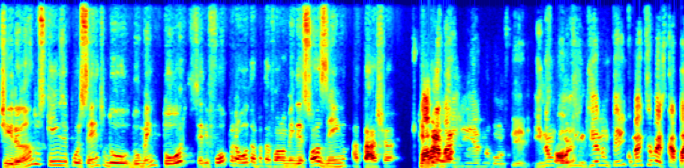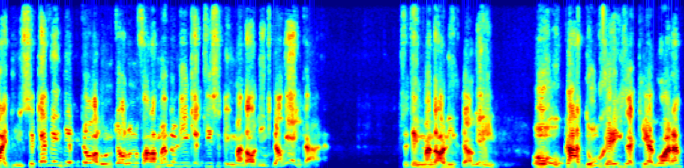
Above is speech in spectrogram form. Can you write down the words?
tirando os 15% do, do mentor, se ele for para outra plataforma vender sozinho, a taxa é Sobra mais dinheiro no bolso dele. E não, hoje em dia não tem. Como é que você vai escapar disso? Você quer vender para o teu aluno, teu aluno fala, manda o link aqui, você tem que mandar o link de alguém, cara. Você tem que mandar o link de alguém. O, o Cadu Reis aqui agora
